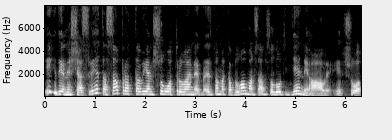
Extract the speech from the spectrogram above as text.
ikdienišķās lietās saprata viens otru vai ne. Es domāju, ka Blomans absolūti ģeniāli ir šo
